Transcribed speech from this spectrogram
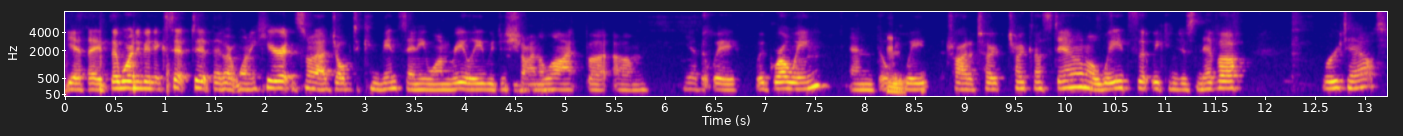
yeah, they, they won't even accept it. They don't want to hear it. It's not our job to convince anyone, really. We just shine a light. But um, yeah, that we're we're growing, and there'll mm. be hmm. weeds that try to choke, choke us down, or weeds that we can just never root out.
